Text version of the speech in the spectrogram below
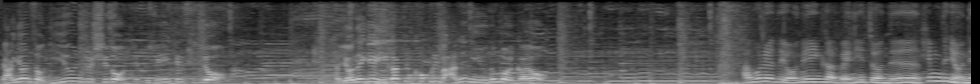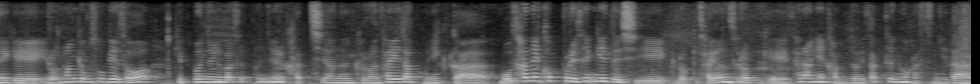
양현석, 이은주 씨도 대표적인 케이스죠. 자, 연예계에 이 같은 커플이 많은 이유는 뭘까요? 아무래도 연예인과 매니저는 힘든 연예계 이런 환경 속에서 기쁜 일과 슬픈 일을 같이 하는 그런 사이다 보니까 뭐 사내 커플이 생기듯이 그렇게 자연스럽게 사랑의 감정이 싹 트는 것 같습니다.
